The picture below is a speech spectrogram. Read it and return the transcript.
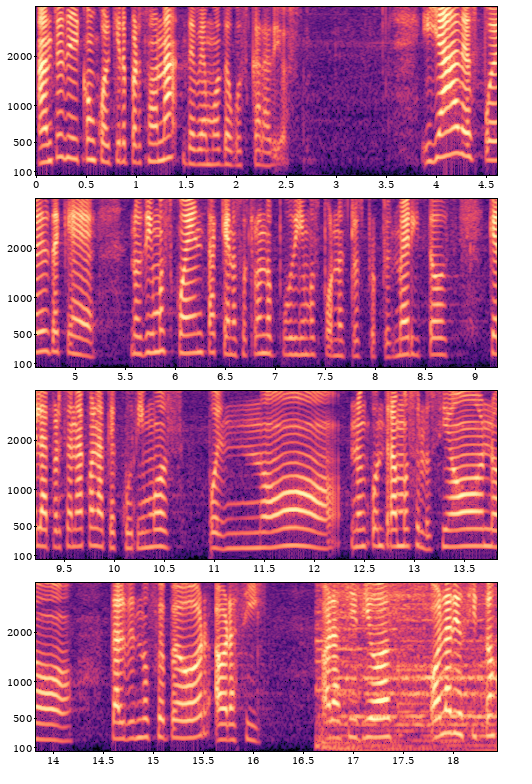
Antes de ir con cualquier persona, debemos de buscar a Dios. Y ya después de que nos dimos cuenta que nosotros no pudimos por nuestros propios méritos, que la persona con la que acudimos pues no, no encontramos solución o tal vez no fue peor, ahora sí. Ahora sí, Dios, hola Diosito,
